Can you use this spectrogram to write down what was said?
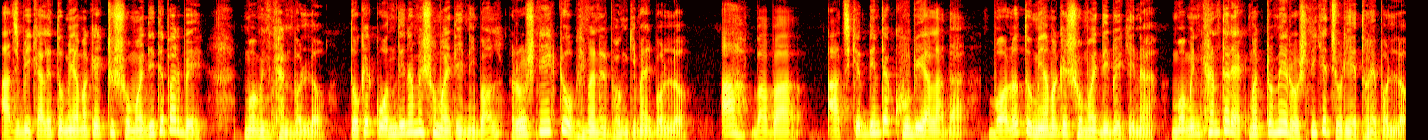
আজ বিকালে তুমি আমাকে একটু সময় দিতে পারবে? মমিন খান বলল তোকে কোন দিন আমি সময় দিইনি বল? রোশনি একটু অভিমানের ভঙ্গিমায় বলল, আহ, বাবা, আজকের দিনটা খুবই আলাদা। বলো তুমি আমাকে সময় দিবে কিনা? মমিন খান তার একমাত্র মেয়ে রোশনিকে জড়িয়ে ধরে বলল,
